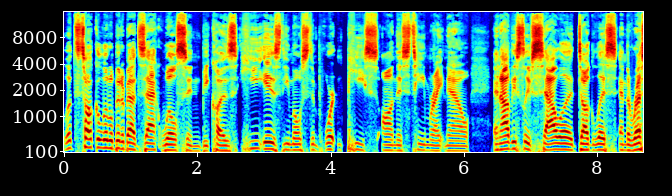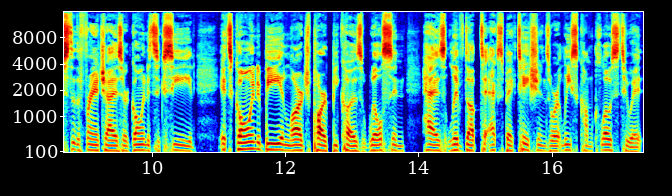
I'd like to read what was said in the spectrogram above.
Let's talk a little bit about Zach Wilson because he is the most important piece on this team right now. And obviously, if Saleh, Douglas, and the rest of the franchise are going to succeed, it's going to be in large part because Wilson has lived up to expectations or at least come close to it.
